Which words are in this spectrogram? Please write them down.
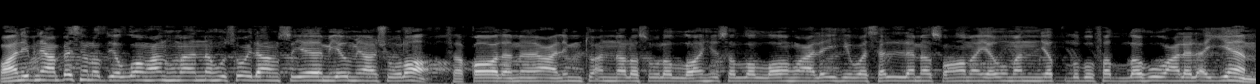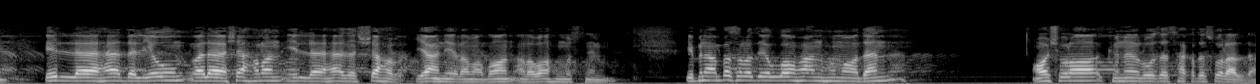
وعن ابن عباس رضي الله عنهما أنه سئل عن صيام يوم عاشوراء فقال ما علمت أن رسول الله صلى الله عليه وسلم صام يوما يطلب فضله على الأيام إلا هذا اليوم ولا شهرا إلا هذا الشهر يعني رمضان رواه مسلم ابن عباس رضي الله عنهما oshuro kuni ro'zasi haqida so'raldi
